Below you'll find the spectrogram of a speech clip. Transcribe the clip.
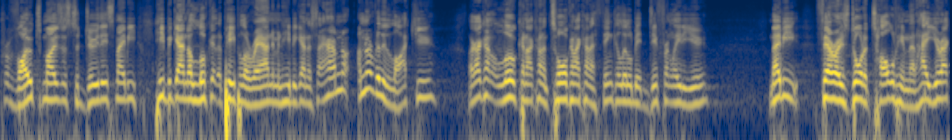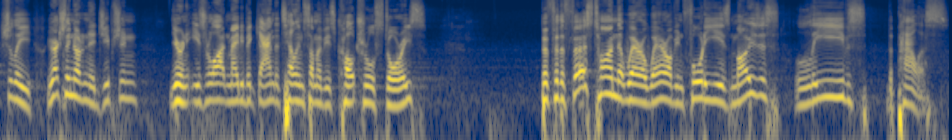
provoked Moses to do this. Maybe he began to look at the people around him and he began to say, Hey, I'm not, I'm not really like you. Like, I kind of look and I kind of talk and I kind of think a little bit differently to you. Maybe Pharaoh's daughter told him that, Hey, you're actually, you're actually not an Egyptian, you're an Israelite, and maybe began to tell him some of his cultural stories. But for the first time that we're aware of in 40 years, Moses leaves the palace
